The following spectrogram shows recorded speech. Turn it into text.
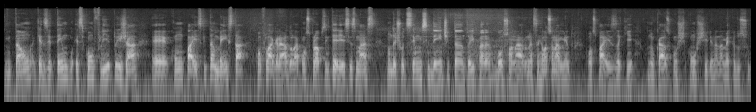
Então, quer dizer, tem um, esse conflito e já é, com um país que também está conflagrado lá com os próprios interesses, mas não deixou de ser um incidente tanto aí para Bolsonaro nesse relacionamento com os países aqui, no caso com, com o Chile, né, na América do Sul.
